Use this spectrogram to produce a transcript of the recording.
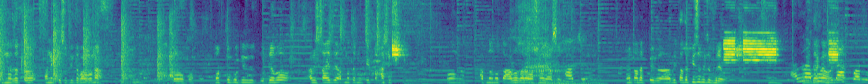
আপনাদের তো অনেক কিছু দিতে পারব না। তো যতটুকু দেব। আমি চাই যে আপনাদের মুখে একটু হাসি এবং আপনার মতো আরও যারা অসহায় আছে আচ্ছা। আমি তাদের আমি তাদের পিছু পিছু ঘুরে। আল্লাহ দেখা করো।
